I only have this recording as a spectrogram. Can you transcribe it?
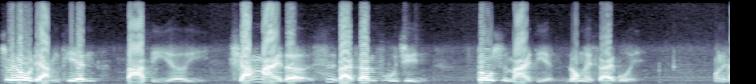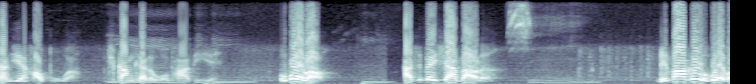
最后两天打底而已。想买的四百三附近都是买点，拢会塞买。哦，你看今天好补啊，刚开的我趴底耶，我不会不？还是被吓到了。是，联发科我不会不？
